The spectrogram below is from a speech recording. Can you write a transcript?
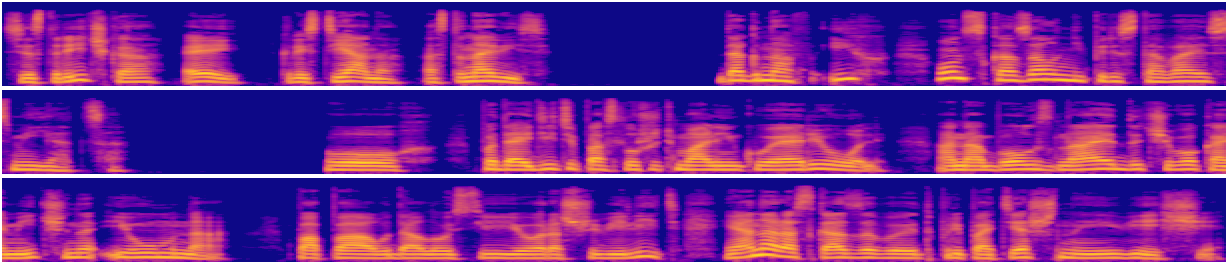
"Сестричка, эй, Кристиана, остановись!" Догнав их, он сказал, не переставая смеяться: "Ох, подойдите послушать маленькую Ореоль. Она бог знает до чего комична и умна. Папа удалось ее расшевелить, и она рассказывает припотешные вещи.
